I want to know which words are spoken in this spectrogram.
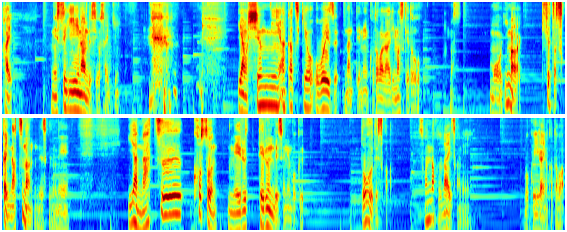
はい。寝すぎなんですよ、最近。いや、もう春眠暁を覚えずなんてね、言葉がありますけど、もう今、季節はすっかり夏なんですけどね。いや、夏こそ寝るってるんですよね、僕。どうですか？そんなことないですかね？僕以外の方は。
